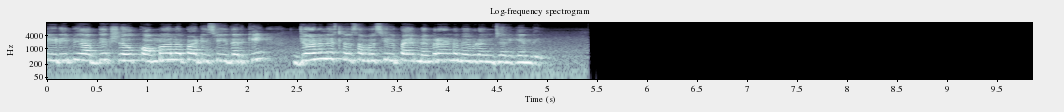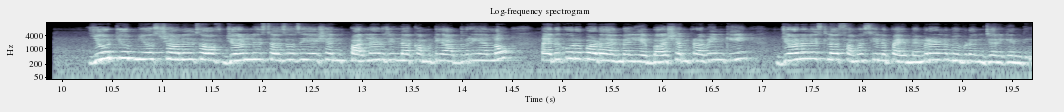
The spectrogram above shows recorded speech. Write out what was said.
టీడీపీ అధ్యక్షుడు కొమ్మాలపాటి శ్రీధర్కి జర్నలిస్టుల సమస్యలపై మెమరాండం ఇవ్వడం జరిగింది. YouTube news channels of journalist association Palnadu జిల్లా కమిటీ ఆధ్వర్యంలో పెదకూరపాడు ఎమ్మెల్యే భాషం ప్రవీణ్కి జర్నలిస్టుల సమస్యలపై మెమరాండం ఇవ్వడం జరిగింది.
